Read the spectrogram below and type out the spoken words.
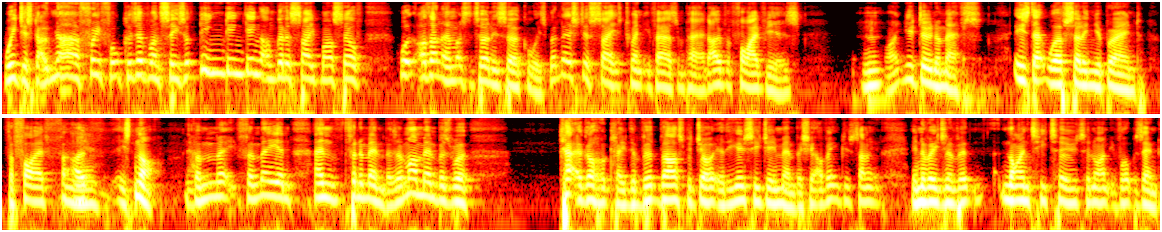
We just go, no, free fall, because everyone sees it, ding, ding, ding, I'm going to save myself. Well, I don't know how much the turning circle is, but let's just say it's £20,000 over five years. Hmm? Right? You do the maths. Is that worth selling your brand for five? For, oh, it's not. For me, for me and, and for the members. And my members were categorically the vast majority of the UCG membership, I think something in the region of 92 to 94%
